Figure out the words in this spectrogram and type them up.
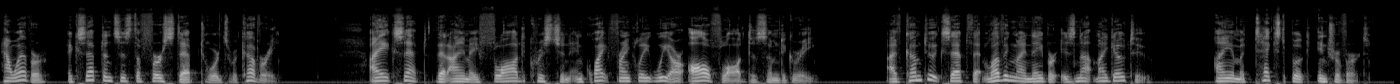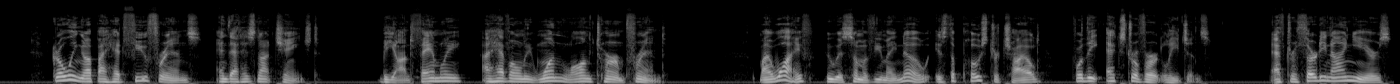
However, acceptance is the first step towards recovery. I accept that I am a flawed Christian, and quite frankly, we are all flawed to some degree. I've come to accept that loving my neighbor is not my go to. I am a textbook introvert. Growing up, I had few friends, and that has not changed. Beyond family, I have only one long term friend. My wife, who, as some of you may know, is the poster child for the extrovert legions. After 39 years,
